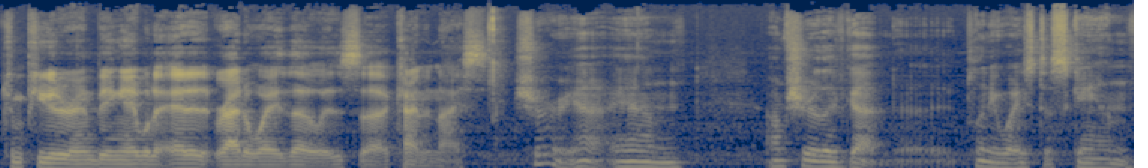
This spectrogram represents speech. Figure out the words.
computer and being able to edit it right away, though, is uh, kind of nice. Sure, yeah, and I'm sure they've got uh, plenty of ways to scan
